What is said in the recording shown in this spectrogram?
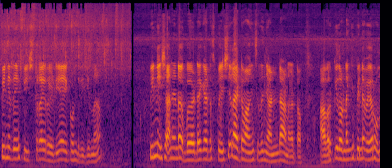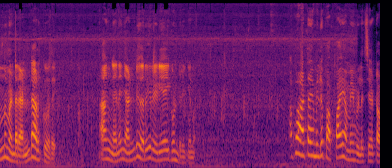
പിന്നെ ഇതേ ഫിഷ് ഫ്രൈ റെഡി ആയിക്കൊണ്ടിരിക്കുന്നത് പിന്നെ ഇഷാനയുടെ ബർത്ത്ഡേക്ക് ആയിട്ട് സ്പെഷ്യൽ ആയിട്ട് വാങ്ങിച്ചത് ഞണ്ടാണ് കേട്ടോ. അവർക്ക് ഇതുണ്ടെങ്കിൽ പിന്നെ വേറെ ഒന്നും വേണ്ട രണ്ടാൾക്കും അതെ. അങ്ങനെ ഞണ്ട് കറി റെഡി ആയിക്കൊണ്ടിരിക്കുന്നു അപ്പോൾ ആ ടൈമിൽ പപ്പായും അമ്മയും വിളിച്ചേട്ടോ.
